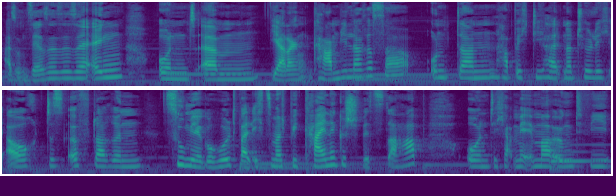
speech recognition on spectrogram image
Also einen sehr, sehr, sehr, sehr engen. Und ähm, ja, dann kam die Larissa und dann habe ich die halt natürlich auch des Öfteren zu mir geholt, weil ich zum Beispiel keine Geschwister habe und ich habe mir immer irgendwie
